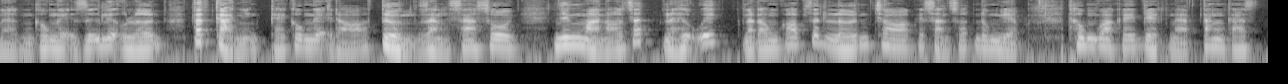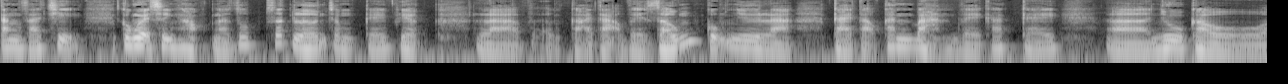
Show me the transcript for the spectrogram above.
ờ, công nghệ dữ liệu lớn, tất cả những cái công nghệ đó tưởng rằng xa xôi nhưng mà nó rất là hữu ích, là đóng góp rất lớn cho cái sản xuất nông nghiệp thông qua cái việc là tăng tăng giá trị. Công nghệ sinh học là giúp rất lớn trong cái việc là ờ, cải tạo về giống cũng như là cải tạo căn bản về các cái uh, nhu cầu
